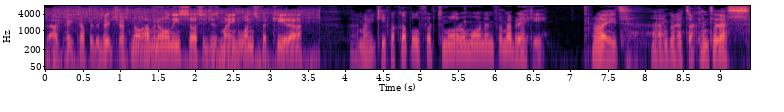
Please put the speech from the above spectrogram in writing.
that I picked up at the butcher's. Not having all these sausages, mind. One's for Kira, and I might keep a couple for tomorrow morning for my brekkie. Right, I'm going to tuck into this.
